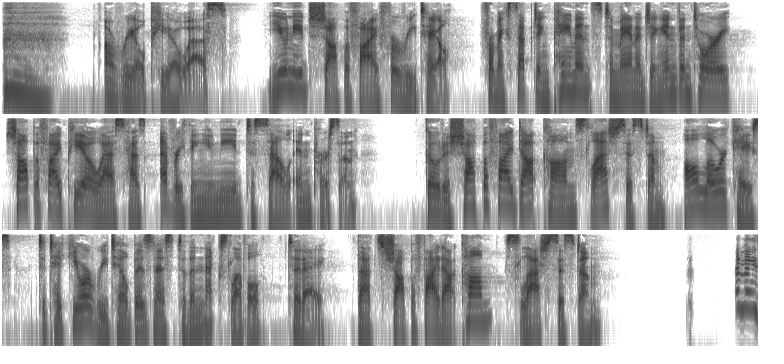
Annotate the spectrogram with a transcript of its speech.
a real POS? You need Shopify for retail. From accepting payments to managing inventory, Shopify POS has everything you need to sell in person. Go to shopify.com/system all lowercase to take your retail business to the next level today. That's shopify.com/system. And I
